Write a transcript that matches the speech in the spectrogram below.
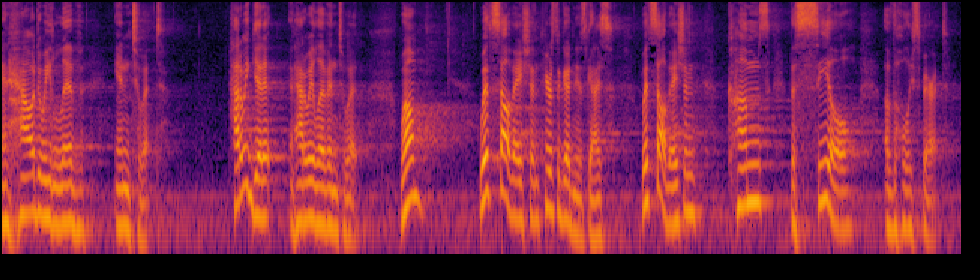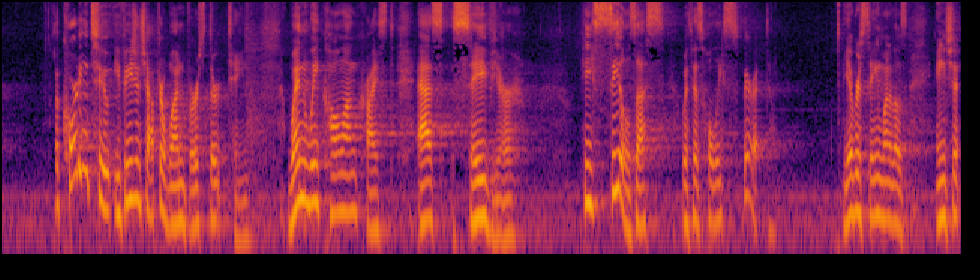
and how do we live into it? How do we get it and how do we live into it? Well, with salvation, here's the good news, guys. With salvation comes the seal of the Holy Spirit. According to Ephesians chapter 1 verse 13, when we call on Christ as savior, he seals us with his Holy Spirit. You ever seen one of those ancient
